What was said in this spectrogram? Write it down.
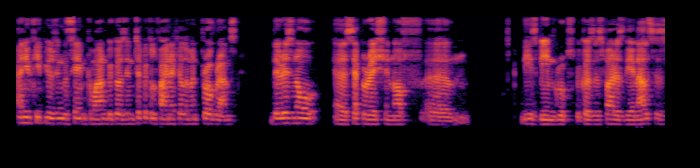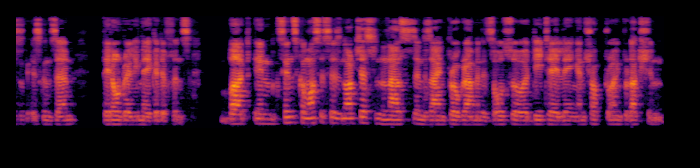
and you keep using the same command because in typical finite element programs, there is no uh, separation of um, these beam groups because as far as the analysis is concerned, they don't really make a difference. But in since Comosys is not just an analysis and design program, and it's also a detailing and shop drawing production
